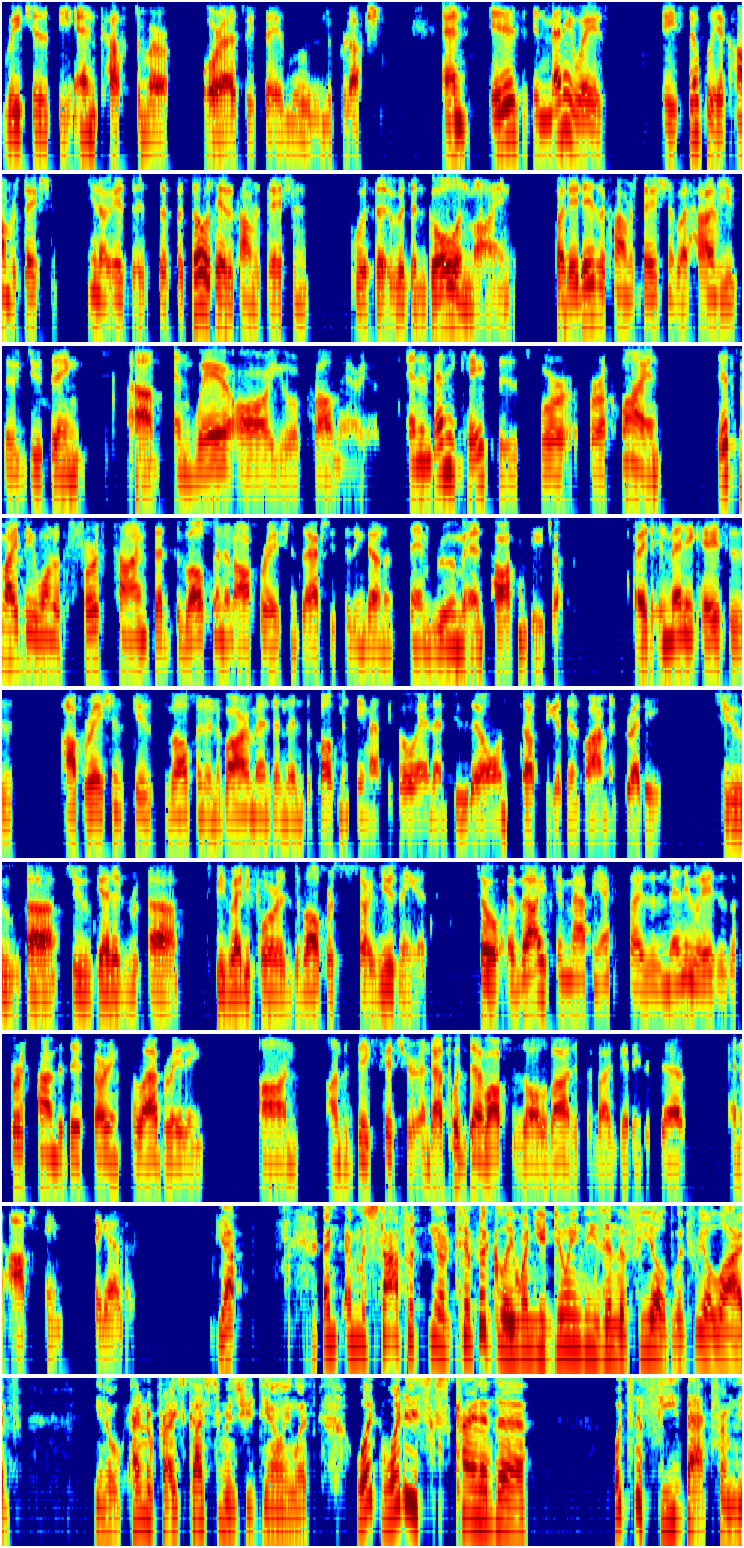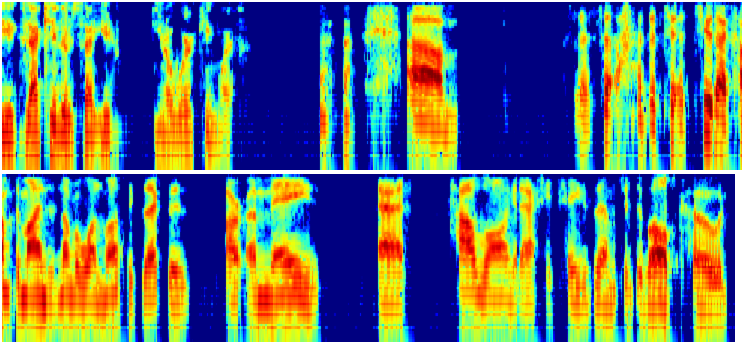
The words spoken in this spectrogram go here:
reaches the end customer, or as we say, moves into production. And it is in many ways a simply a conversation. You know, it's, it's a facilitated conversation with a, with a goal in mind, but it is a conversation about how do you do things um, and where are your problem areas. And in many cases, for, for a client, this might be one of the first times that development and operations are actually sitting down in the same room and talking to each other. Right? In many cases, operations gives development an environment, and then development team has to go in and do their own stuff to get the environment ready to uh, to get it uh, to be ready for developers to start using it. So a value stream mapping exercise in many ways is the first time that they're starting collaborating on on the big picture. And that's what DevOps is all about. It's about getting the dev and ops team together. Yep. And, and Mustafa, you know, typically when you're doing these in the field with real live, you know, enterprise customers you're dealing with, what what is kind of the what's the feedback from the executives that you're you know working with? um, so the t- two that come to mind is number one, most executives are amazed at how long it actually takes them to develop code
